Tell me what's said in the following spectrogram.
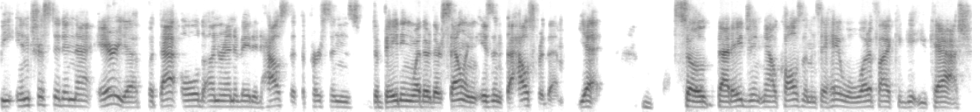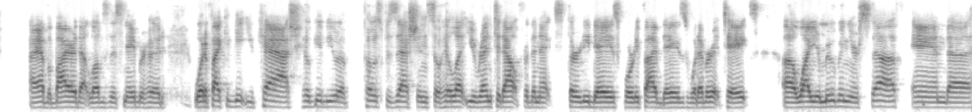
be interested in that area, but that old unrenovated house that the person's debating whether they're selling isn't the house for them yet. So that agent now calls them and say, "Hey, well, what if I could get you cash? I have a buyer that loves this neighborhood. What if I could get you cash? He'll give you a post possession, so he'll let you rent it out for the next 30 days, 45 days, whatever it takes, uh, while you're moving your stuff, and, uh,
